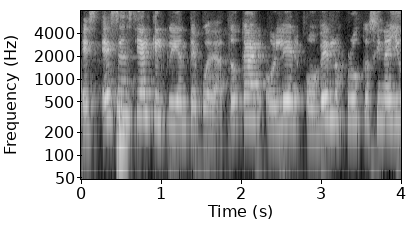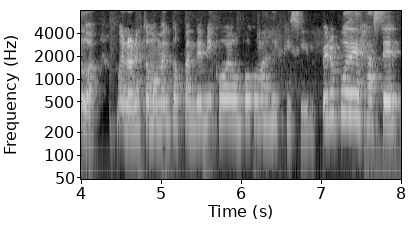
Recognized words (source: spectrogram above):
Es esencial que el cliente pueda tocar, oler o ver los productos sin ayuda. Bueno, en estos momentos pandémicos es un poco más difícil, pero puedes hacer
